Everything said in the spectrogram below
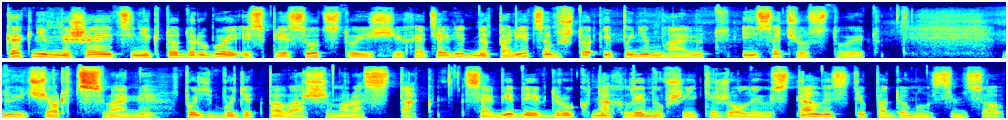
Как не вмешается никто другой из присутствующих, хотя видно по лицам, что и понимают, и сочувствуют. Ну и черт с вами, пусть будет по-вашему, раз так. С обидой вдруг нахлынувшей тяжелой усталостью подумал Сенцов.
